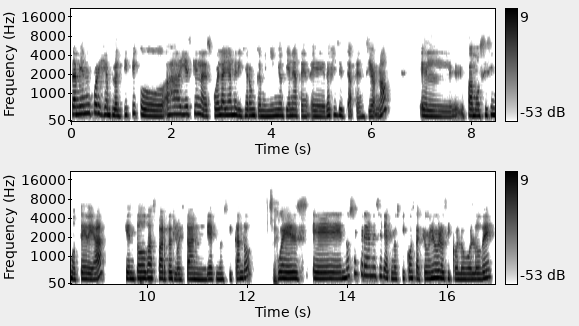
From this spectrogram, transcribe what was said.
también, por ejemplo, el típico, ay, es que en la escuela ya me dijeron que mi niño tiene eh, déficit de atención, ¿no? El famosísimo TDA, que en todas partes lo están diagnosticando, pues eh, no se crean ese diagnóstico hasta que un neuropsicólogo lo dé,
